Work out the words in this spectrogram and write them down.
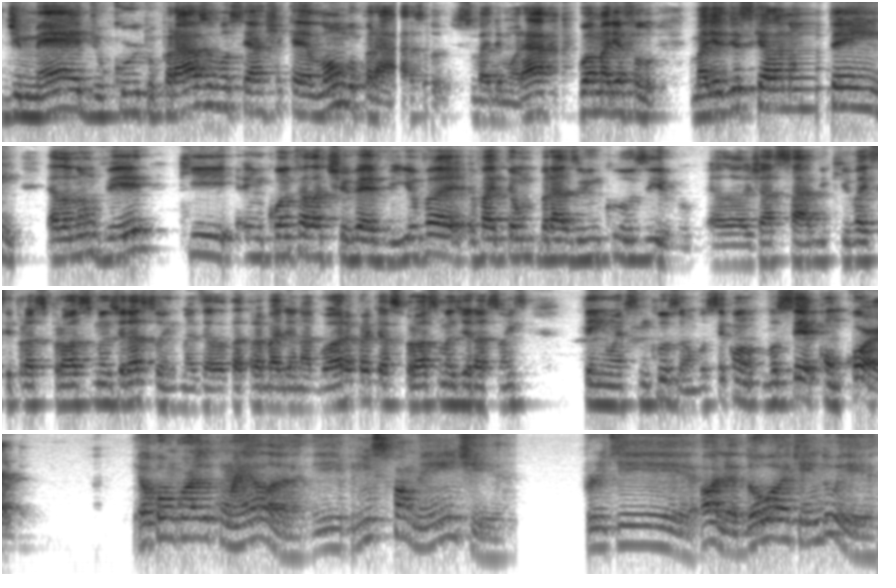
de médio, curto prazo, ou você acha que é longo prazo? Isso vai demorar? Igual a Maria falou. A Maria disse que ela não tem, ela não vê que enquanto ela estiver viva, vai ter um Brasil inclusivo. Ela já sabe que vai ser para as próximas gerações, mas ela está trabalhando agora para que as próximas gerações tenham essa inclusão. Você, você concorda? Eu concordo com ela e principalmente Porque, olha, doa quem doer.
